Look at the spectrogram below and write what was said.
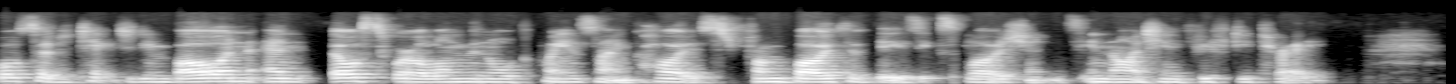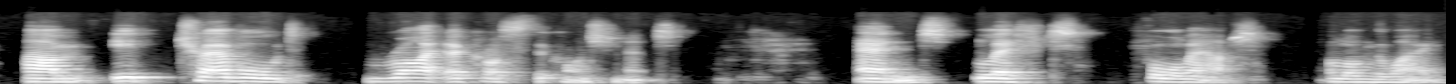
also detected in Bowen and elsewhere along the North Queensland coast from both of these explosions in 1953. Um, it travelled right across the continent and left fallout along the way.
